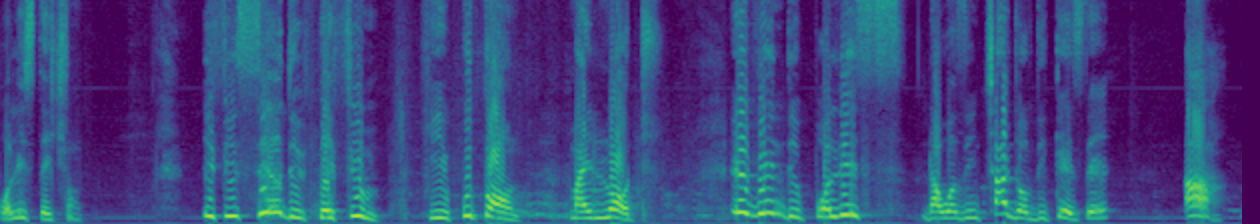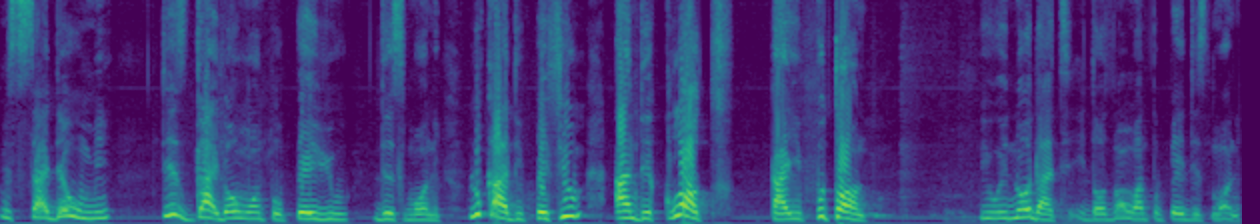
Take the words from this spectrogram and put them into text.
police station, if he see the perfume he put on, my Lord, even the police that was in charge of the case say, ah, Mr. Adewumi, this guy don't want to pay you this money. Look at the perfume and the cloth that he put on you will know that he does not want to pay this money.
